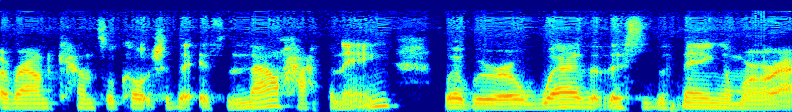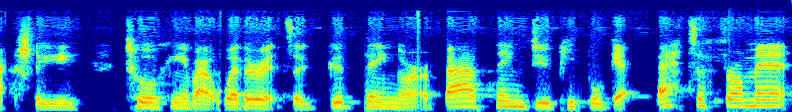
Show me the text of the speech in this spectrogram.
around cancel culture that is now happening, where we're aware that this is a thing and we're actually talking about whether it's a good thing or a bad thing. Do people get better from it?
